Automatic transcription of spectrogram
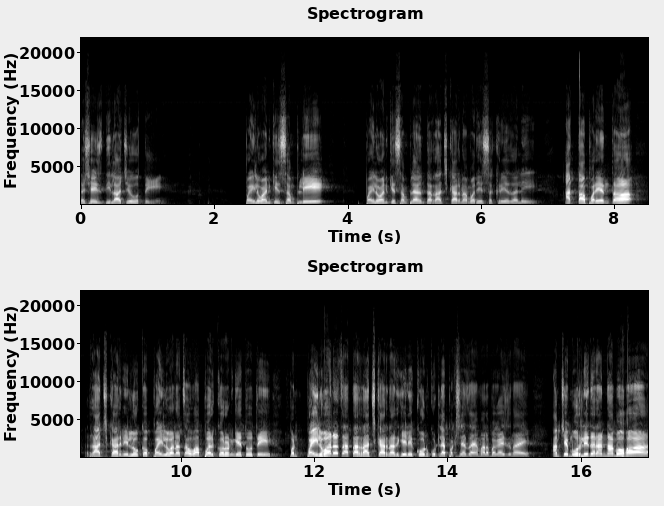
तसेच दिलाचे होते. पैलवानकी संपली. पैलवानकी संपल्यानंतर राजकारणामध्ये सक्रिय झाले. आतापर्यंत राजकारणी लोक पैलवानाचा वापर करून घेत होते. पण पैलवानच आता राजकारणात गेले. कोण कुठल्या पक्षाचा आहे मला बघायचं नाही. आमचे मुरलीधरांना मोहळ.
